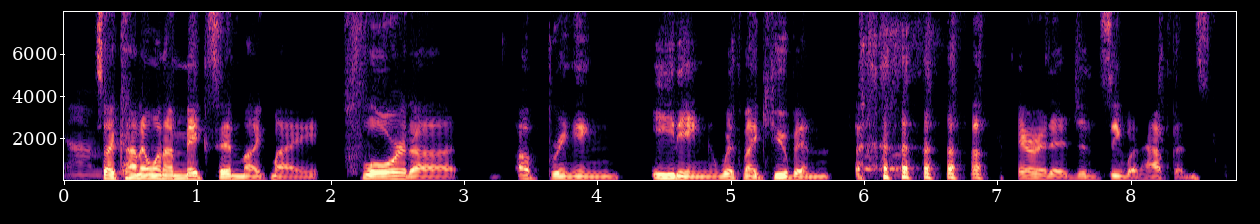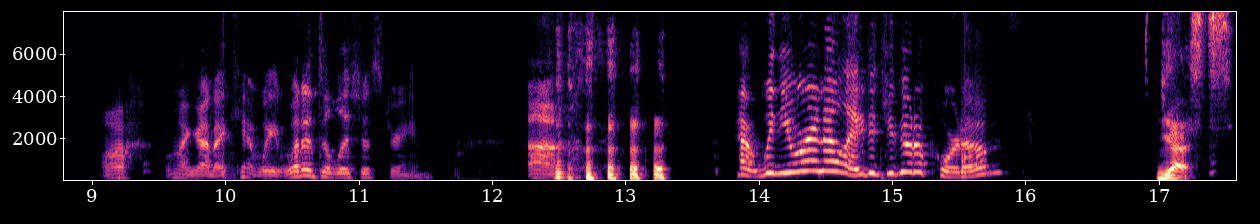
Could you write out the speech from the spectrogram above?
Yum. So I kind of want to mix in like my Florida upbringing eating with my Cuban heritage and see what happens. oh, oh my god, I can't wait! What a delicious dream. Um, when you were in LA, did you go to Portos? yes.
